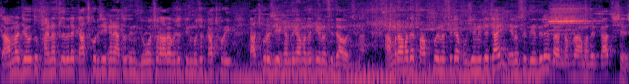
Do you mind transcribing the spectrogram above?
তো আমরা যেহেতু ফাইন্যান্স লেভেলে কাজ করেছি, এখানে এতদিন দু বছর, আড়াই বছর, তিন বছর কাজ করি, কাজ করেছি, এখান থেকে আমাদেরকে এনওসি দেওয়া হচ্ছে না। আমরা আমাদের প্রাপ্য এনওসিটা বুঝিয়ে নিতে চাই এনওসি দিয়ে দিলে ব্যাস আমরা, আমাদের কাজ শেষ।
